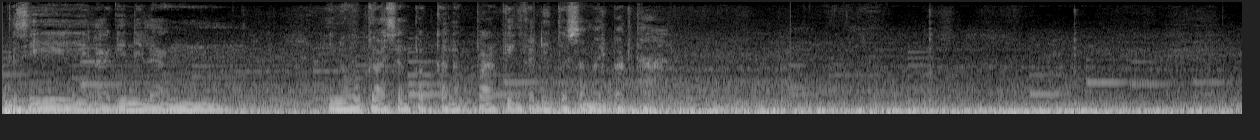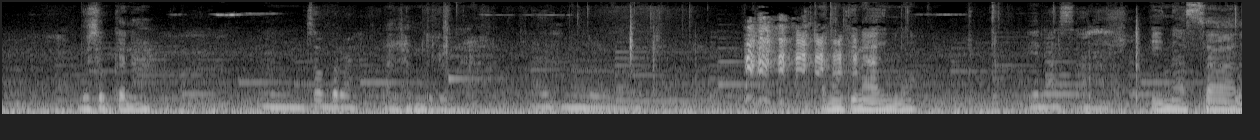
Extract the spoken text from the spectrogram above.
Kasi lagi nilang hinuhugasan pagka nagparking ka dito sa may bata. Busog ka na? Mm, sobra. Alhamdulillah. Alhamdulillah. Anong kinain mo? Inasal. Inasal.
